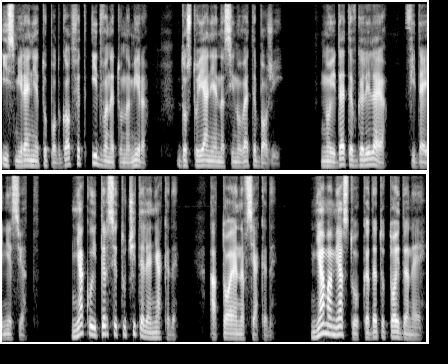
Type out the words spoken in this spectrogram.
и смирението подготвят идването на мира, достояние на синовете Божии. Но идете в Галилея, в идейния свят. Някои търсят учителя някъде, а той е навсякъде. Няма място, където той да не е.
